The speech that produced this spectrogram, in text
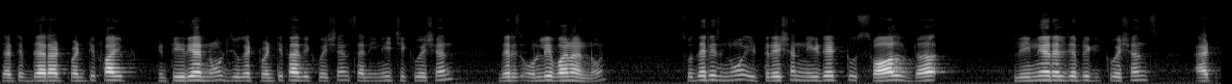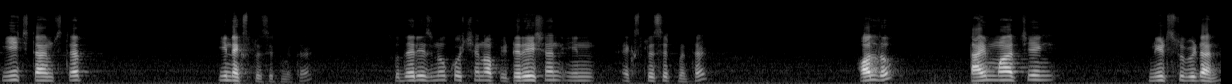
that if there are 25 interior nodes, you get 25 equations and in each equation there is only one unknown. So there is no iteration needed to solve the linear algebraic equations at each time step in explicit method. So there is no question of iteration in explicit method, although time marching needs to be done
